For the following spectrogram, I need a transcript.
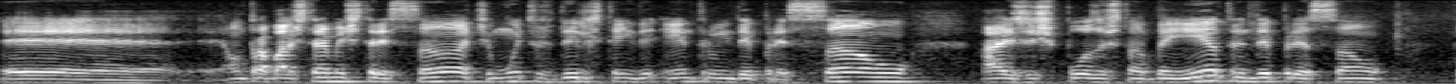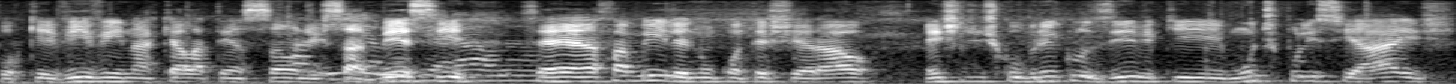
é, é, um trabalho extremamente estressante, muitos deles têm, entram em depressão, as esposas também entram em depressão porque vivem naquela tensão família, de saber se, geral, né? se, é a família num contexto geral. A gente descobriu, inclusive, que muitos policiais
